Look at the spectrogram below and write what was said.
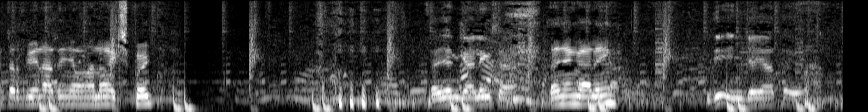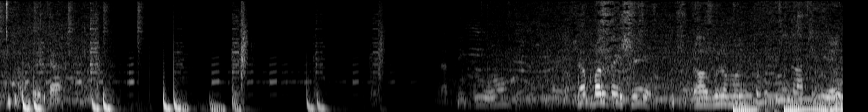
Interview natin yung ano, expert. Saan yan galing sa? Saan galing? Hindi, India yata yun. Africa. Latigo. Siya bantay siya eh. Gago naman ito. Ba't may latigo yan?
